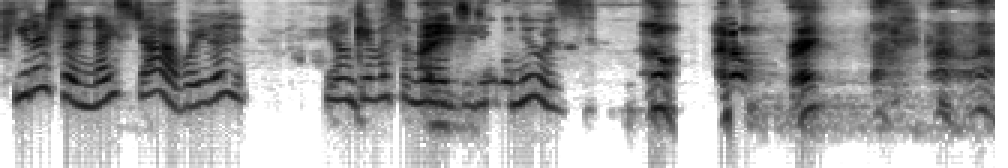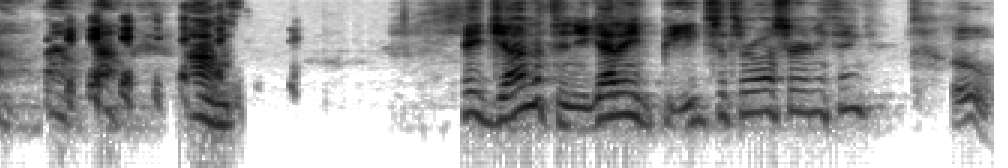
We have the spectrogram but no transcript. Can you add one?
Peterson, nice job. Way to, you know, give us a minute I- to do the news. I know, I know, right? Oh, oh, oh, oh, oh. Um, hey, Jonathan, you got any beads to throw us or anything? Ooh,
